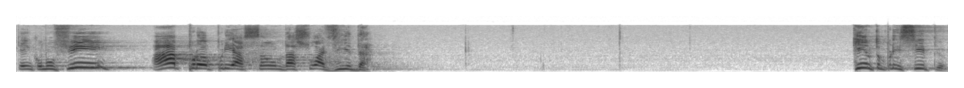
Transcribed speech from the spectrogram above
tem como fim a apropriação da sua vida Quinto princípio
